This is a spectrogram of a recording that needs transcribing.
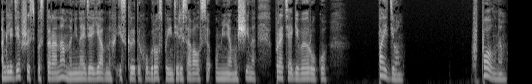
Оглядевшись по сторонам, но не найдя явных и скрытых угроз, поинтересовался у меня мужчина, протягивая руку. Пойдем. «В полном»,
